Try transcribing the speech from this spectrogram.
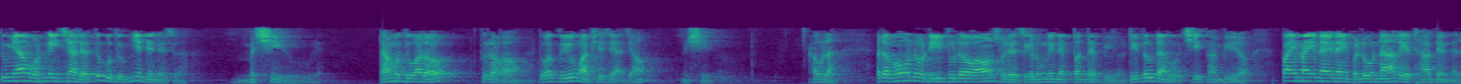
သူများကိုနှိမ့်ချတဲ့သူ့ကိုယ်သူမြင့်တင်တယ်ဆိုတာမရှိဘူးတဲ့ ဒါမှမဟုတ် तू ကတော့သူတော်ကောင်းပဲ तू ကသူယုံမှာဖြစ်เสียအကြောင်းမရှိဘူးဟုတ်လား အဲ့တော့ဘုန်းတို့ဒီသူတော်ကောင်းဆိုတဲ့စကားလုံးလေးနဲ့ပတ်သက်ပြီးတော့ဒီသုတ်တန်ကိုခြေခံပြီးတော့ပိုင်ပိုင်နိုင်နိုင်ဘလို့နားလေထားတဲ့လေ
